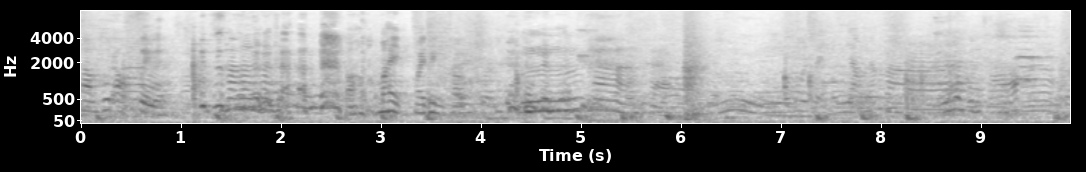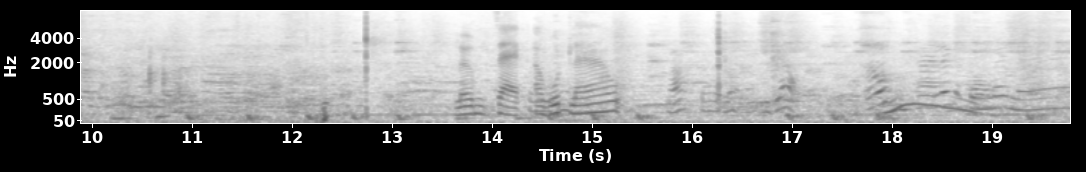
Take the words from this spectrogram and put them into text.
ทำพูดออกสื่ออ๋อไม่ไม่ถึงเขาอืมค่ะค่ะมีกุ้ยใส่ต้มยำนะคะขอบคุณครับ เริ่มแจกอาวุธแล้ววะจังหวะนี้อีกแล้วเอ้าทายเล่นกับคนได้แล้ว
